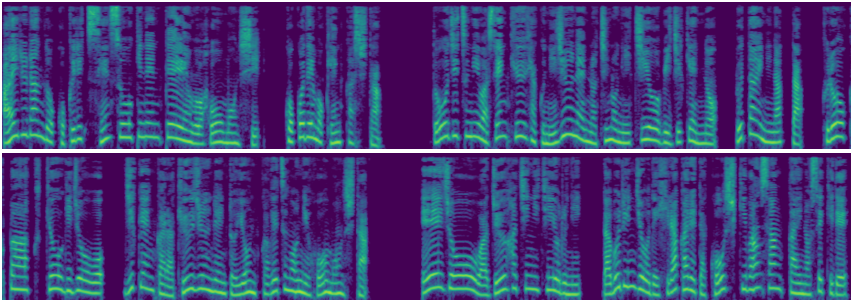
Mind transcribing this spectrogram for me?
アイルランド国立戦争記念庭園を訪問し、ここでも喧嘩した。同日には1920年の地の日曜日事件の舞台になったクロークパーク競技場を事件から90年と4ヶ月後に訪問した。A 女王は18日夜にダブリン城で開かれた公式晩餐会の席で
